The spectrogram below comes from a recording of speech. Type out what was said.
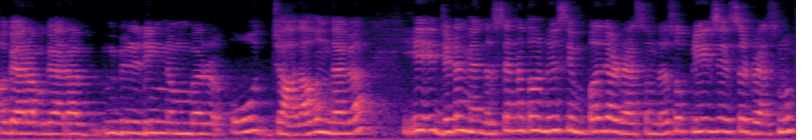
ਵਗੈਰਾ ਵਗੈਰਾ ਬਿਲਡਿੰਗ ਨੰਬਰ ਉਹ ਜ਼ਿਆਦਾ ਹੁੰਦਾ ਹੈਗਾ। ਇਹ ਜਿਹੜਾ ਮੈਂ ਦੱਸਿਆ ਨਾ, ਤੁਹਾਨੂੰ ਇਹ ਸਿੰਪਲ ਜਿਹਾ ਐਡਰੈਸ ਹੁੰਦਾ ਸੋ ਪਲੀਜ਼ ਇਸ ਐਡਰੈਸ ਨੂੰ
